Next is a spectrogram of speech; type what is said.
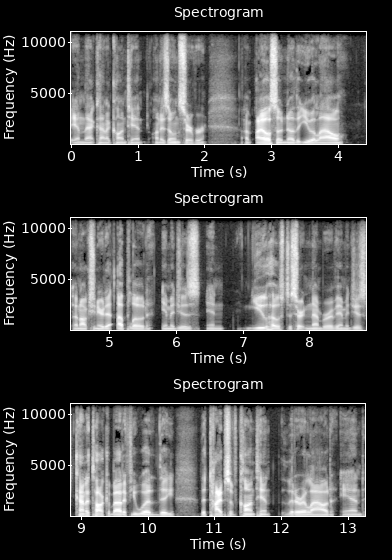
and that kind of content on his own server. I also know that you allow an auctioneer to upload images and you host a certain number of images. Kind of talk about, if you would, the the types of content that are allowed, and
